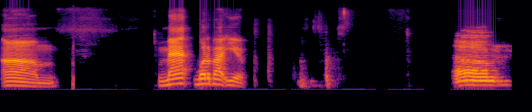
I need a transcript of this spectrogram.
Um, Matt, what about you? Um,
